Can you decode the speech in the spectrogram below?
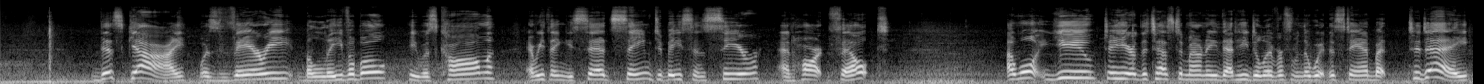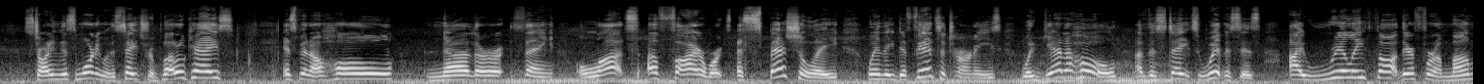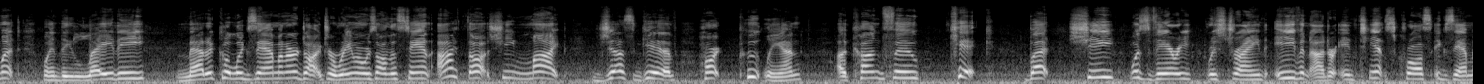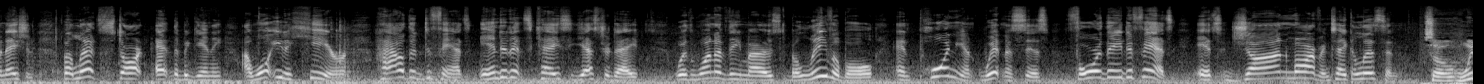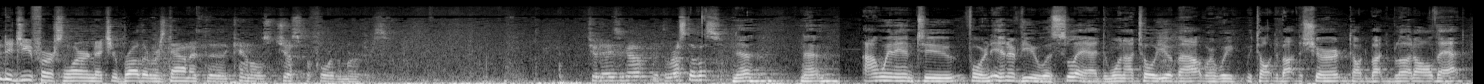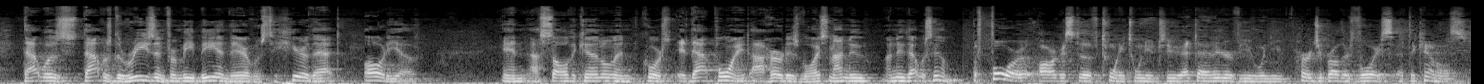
this guy was very believable. He was calm. Everything he said seemed to be sincere and heartfelt. I want you to hear the testimony that he delivered from the witness stand. But today, starting this morning with the state's rebuttal case, it's been a whole another thing. Lots of fireworks, especially when the defense attorneys would get a hold of the state's witnesses. I really thought there for a moment when the lady medical examiner, Dr. Riemer, was on the stand, I thought she might just give Hart Pootlian a kung fu kick but she was very restrained even under intense cross examination. But let's start at the beginning. I want you to hear how the defense ended its case yesterday with one of the most believable and poignant witnesses for the defense. It's John Marvin. Take a listen. So, when did you first learn that your brother was down at the kennels just before the murders? Two days ago with the rest of us? No, no. I went into for an interview with SLED, the one I told you about, where we, we talked about the shirt, talked about the blood, all that. That was that was the reason for me being there was to hear that audio, and I saw the kennel, and of course at that point I heard his voice, and I knew I knew that was him. Before August of 2022, at that interview when you heard your brother's voice at the kennels,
